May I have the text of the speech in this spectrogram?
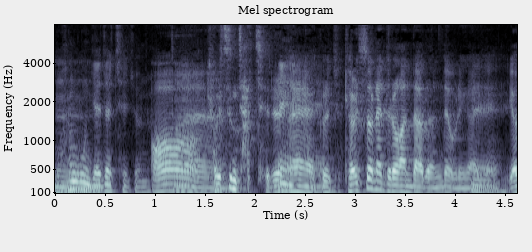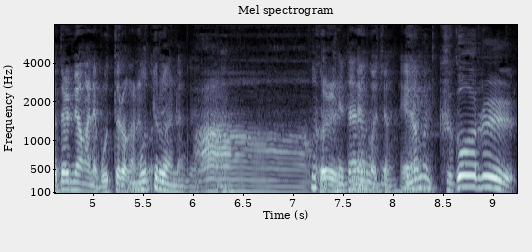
한국 여자 체조는 어, 네. 결승 자체를. 네, 그렇죠. 결선에 들어간다 그러는데 우리가 네. 이제 여덟 명 안에 못 들어가는 못 들어가는. 거예요. 아. 그것도 그걸 대단한 거죠. 거죠. 예. 왜냐면 그거를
